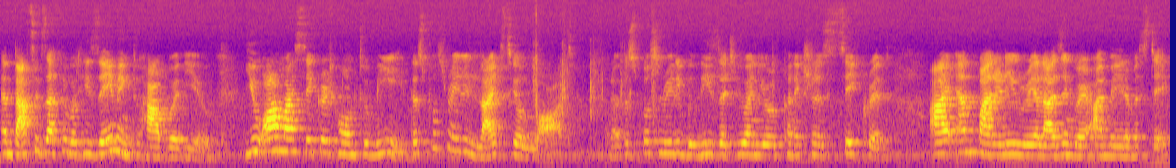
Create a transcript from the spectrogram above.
and that's exactly what he's aiming to have with you. You are my sacred home to me. This person really likes you a lot. You know this person really believes that you and your connection is sacred. I am finally realizing where I made a mistake.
